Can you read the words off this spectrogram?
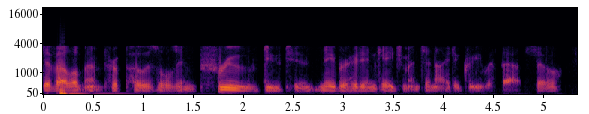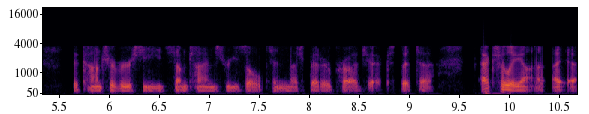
development proposals improve due to neighborhood engagement, and I'd agree with that. So the controversy sometimes results in much better projects. But uh, actually, uh, I, uh,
